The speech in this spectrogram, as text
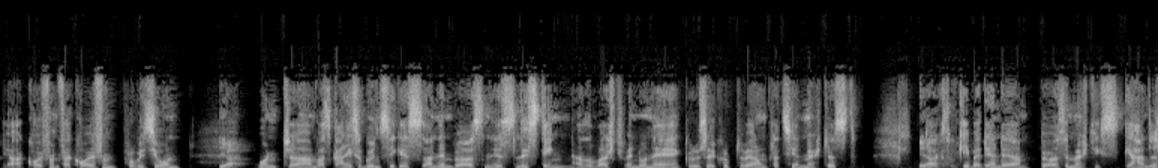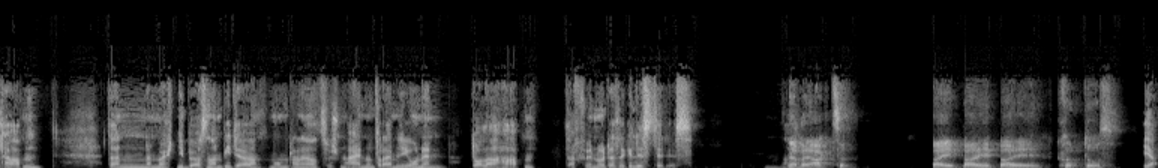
ja, Käufen und Verkäufen, Provision. Ja. Und äh, was gar nicht so günstig ist an den Börsen, ist Listing. Also beispielsweise, wenn du eine größere Kryptowährung platzieren möchtest, ja. du sagst, okay, bei der in der Börse möchte ich es gehandelt haben, dann möchten die Börsenanbieter momentan ja zwischen ein und drei Millionen Dollar haben, dafür nur, dass er gelistet ist. Also, ja, bei Aktien, bei, bei, bei Kryptos. Ja.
